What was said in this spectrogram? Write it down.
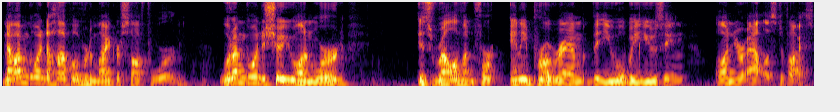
Now I'm going to hop over to Microsoft Word. What I'm going to show you on Word is relevant for any program that you will be using on your Atlas device.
